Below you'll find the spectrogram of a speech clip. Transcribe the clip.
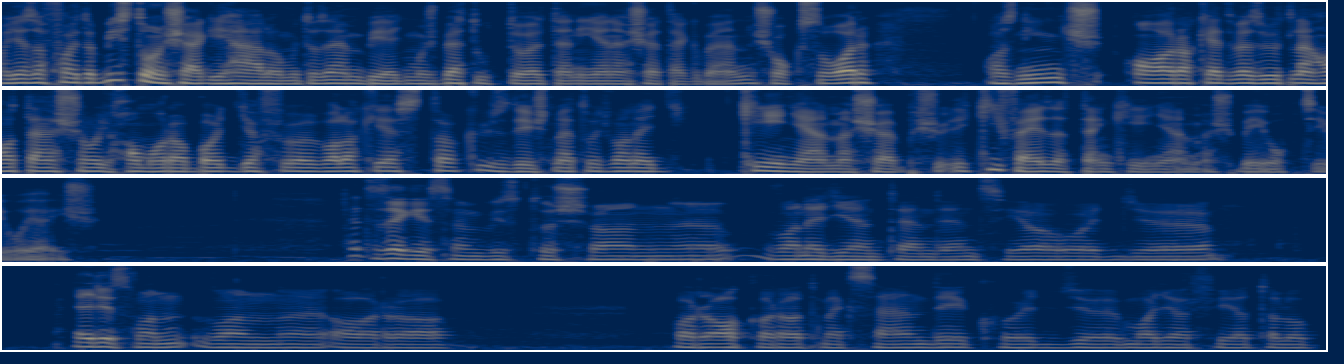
hogy ez a fajta biztonsági háló, amit az NB1 most be tud tölteni ilyen esetekben sokszor, az nincs arra kedvezőtlen hatása, hogy hamarabb adja föl valaki ezt a küzdést, mert hogy van egy kényelmesebb, kifejezetten kényelmes B opciója is. Hát ez egészen biztosan van egy ilyen tendencia, hogy egyrészt van, van arra, arra akarat, meg szándék, hogy magyar fiatalok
